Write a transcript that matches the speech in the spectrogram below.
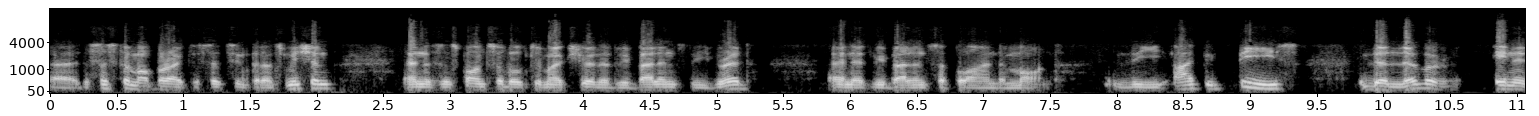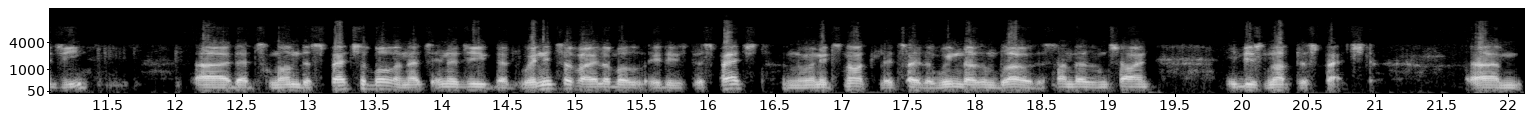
Uh, the system operator sits in transmission and is responsible to make sure that we balance the grid and that we balance supply and demand. The IPPs deliver energy uh, that's non-dispatchable, and that's energy that when it's available, it is dispatched, and when it's not, let's say the wind doesn't blow, the sun doesn't shine, it is not dispatched. Um,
